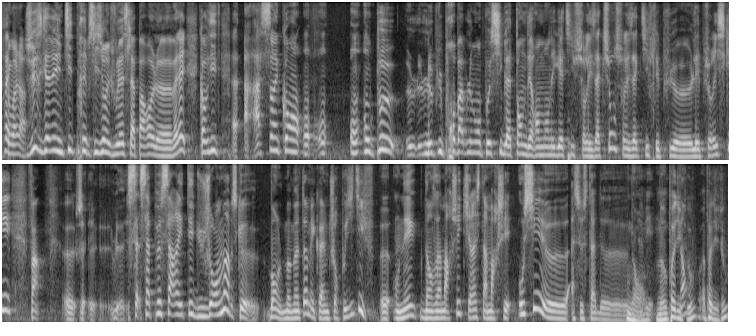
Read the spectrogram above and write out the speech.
voilà. Juste, Xavier, une petite précision, et je vous laisse la parole, euh, Valérie. Quand vous dites à 5 ans, on, on, peut le plus probablement possible attendre des rendements négatifs sur les actions, sur les actifs les plus, euh, les plus risqués. Enfin, euh, ça, peut s'arrêter du jour au lendemain parce que bon, le momentum est quand même toujours positif. Euh, on est dans un marché qui reste un marché haussier à ce stade. non, non, pas du tout, ah, pas du tout.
